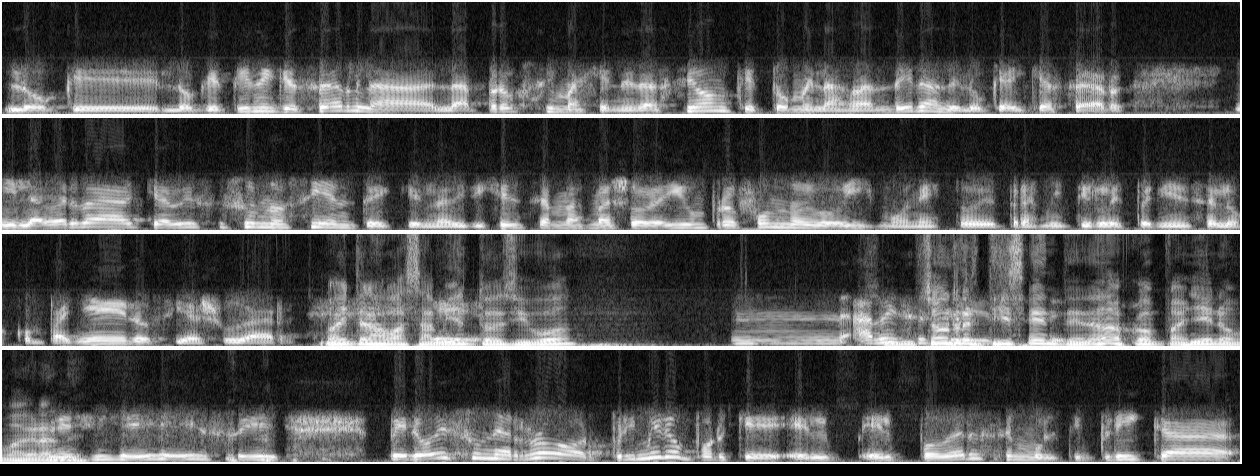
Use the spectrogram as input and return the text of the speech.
lo que lo que tiene que ser la, la próxima generación que tome las banderas de lo que hay que hacer. Y la verdad que a veces uno siente que en la dirigencia más mayor hay un profundo egoísmo en esto de transmitir la experiencia a los compañeros y ayudar. ¿No hay trasvasamiento, decís vos? Mm, a veces Son sí, reticentes, ¿no? Los compañeros más grandes. Sí, sí, pero es un error. Primero porque el, el poder se multiplica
